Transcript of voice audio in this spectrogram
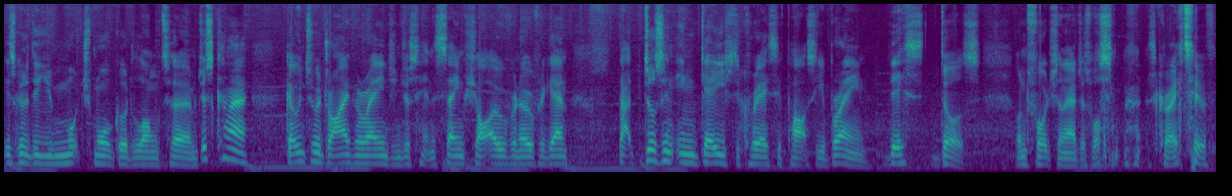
is going to do you much more good long term. Just kind of going to a driving range and just hitting the same shot over and over again, that doesn't engage the creative parts of your brain. This does. Unfortunately, I just wasn't as creative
